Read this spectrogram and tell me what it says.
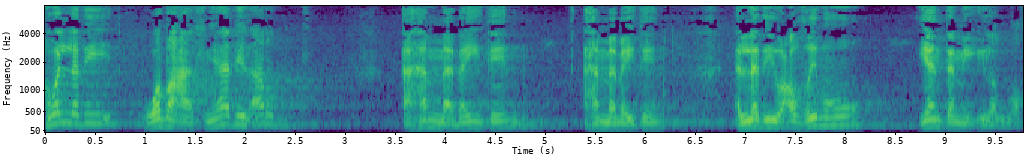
هو الذي وضع في هذه الأرض أهم بيت أهم بيت الذي يعظمه ينتمي إلى الله.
